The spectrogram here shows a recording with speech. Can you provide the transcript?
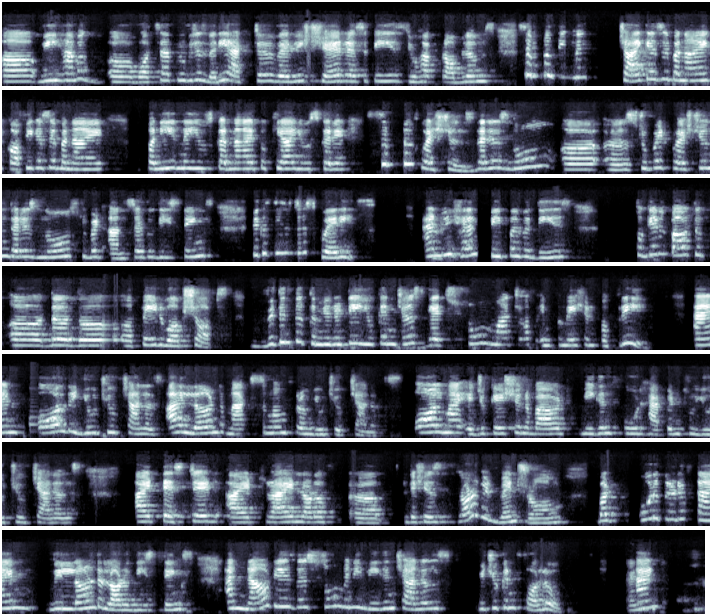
Uh, we have a, a, WhatsApp group which is very active where we share recipes. You have problems. Simple thing like chai कैसे बनाए, coffee कैसे बनाए, पनीर नहीं use करना है तो क्या use करें simple questions. There is no uh, uh, stupid question. There is no stupid answer to these things because these are just queries. And we help people with these. Forget about the uh, the, the uh, paid workshops. Within the community, you can just get so much of information for free. And all the YouTube channels, I learned maximum from YouTube channels. All my education about vegan food happened through YouTube channels. I tested, I tried a lot of uh, dishes. A lot of it went wrong, but over a period of time, we learned a lot of these things. And nowadays, there's so many vegan channels which you can follow. And, and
